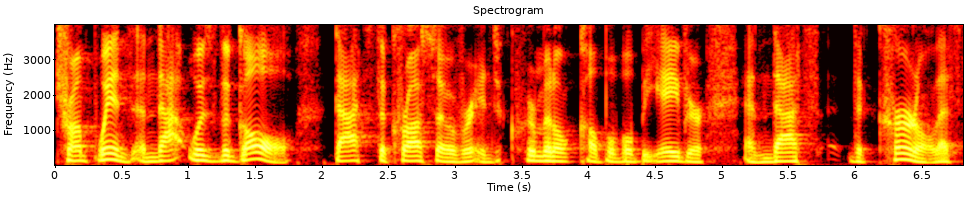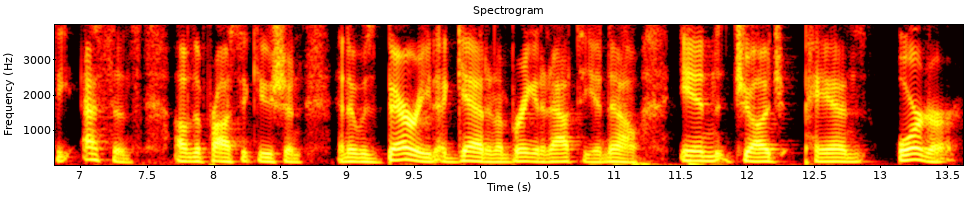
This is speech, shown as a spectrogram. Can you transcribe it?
Trump wins. And that was the goal. That's the crossover into criminal culpable behavior. And that's the kernel, that's the essence of the prosecution. And it was buried again, and I'm bringing it out to you now, in Judge Pan's order.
